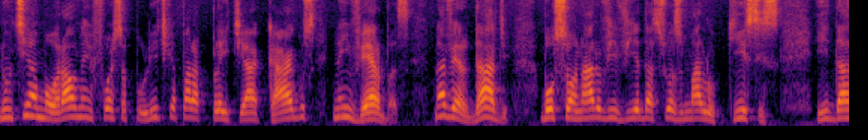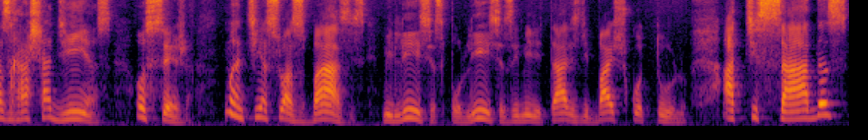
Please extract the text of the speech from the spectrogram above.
Não tinha moral nem força política para pleitear cargos nem verbas. Na verdade, Bolsonaro vivia das suas maluquices e das rachadinhas. Ou seja, mantinha suas bases, milícias, polícias e militares de baixo coturno, atiçadas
